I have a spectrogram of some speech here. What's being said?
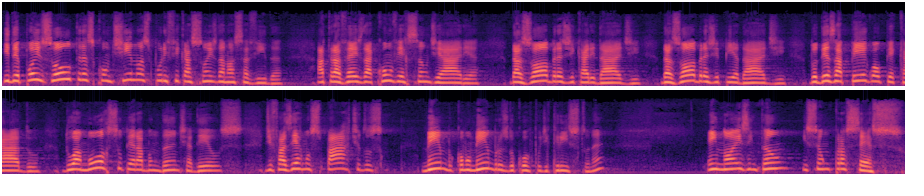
e depois outras contínuas purificações da nossa vida, através da conversão diária, das obras de caridade, das obras de piedade, do desapego ao pecado, do amor superabundante a Deus, de fazermos parte dos membros, como membros do corpo de Cristo, né? Em nós, então, isso é um processo.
